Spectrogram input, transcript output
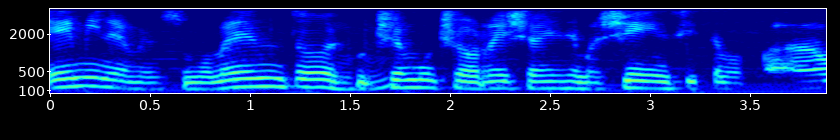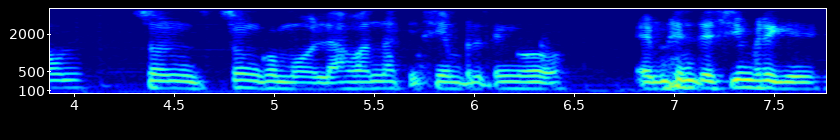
Eminem en su momento, escuché mucho Rage Against the Machine, System of a Down. Son, son como las bandas que siempre tengo en mente, siempre que,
